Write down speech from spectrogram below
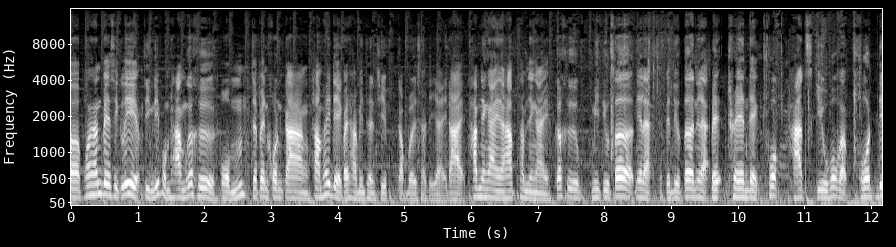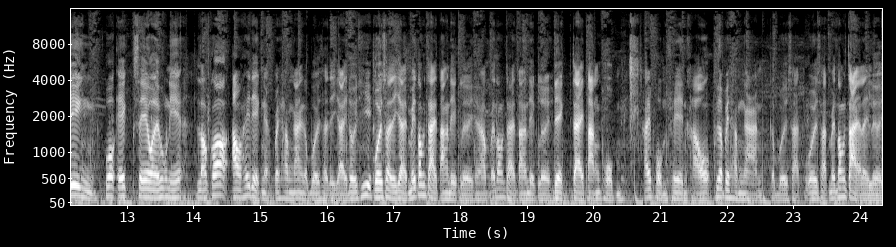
อเพราะฉะนั้นเบสิค a ี่สิ่งที่ผมทำก็คือ ผมจะเป็นคนกลางทำให้เด็กไปทำอินเทอร์นชิพกับบริษัทใหญ่ๆได้ทำยังไงนะครับทำยังไงก็คือมีติวเตอร์นี่แหละเป็นติวเตอร์นี่แหละไปเทรนเด็กพวก hard skill พวกแบบโคดดิ้งพวก Excel อะไรพวกนี้แล้วก็เอาให้เด็กเนี่ยไปทำงานกับบริษัทใหญ่ๆโดยที่บริษัทใหญ่ๆไม่ต้องจ่ายตังค์เด็กเลยนะครับไม่ต้องจ่ายตังค์เด็กเลย เด็กจ่ายตังค์ผม ให้ผมเทรนเขาเพื่อไปทำงานกับบริษัท บริษัทไม่ต้องจ่ายอะไรเลย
